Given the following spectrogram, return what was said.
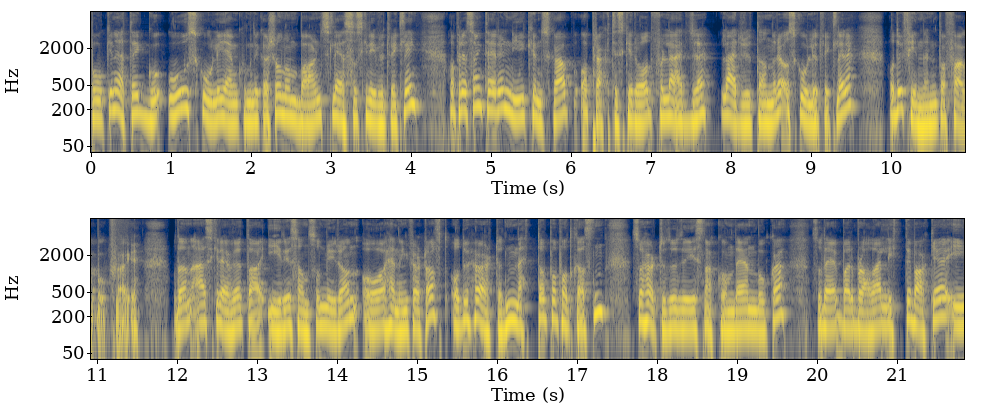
Boken heter God skole-hjem-kommunikasjon om barns lese- og skriveutvikling, og presenterer ny kunnskap og praktiske råd for lærere, lærerutdannere og skoleutviklere, og du finner den på Fagbokflagget. Og den er skrevet av Iris Hansson Myran og Henning Fjørtoft, og du hørte den nettopp på podkasten, så hørte du de snakke om den boka, så det bare bla deg litt tilbake i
